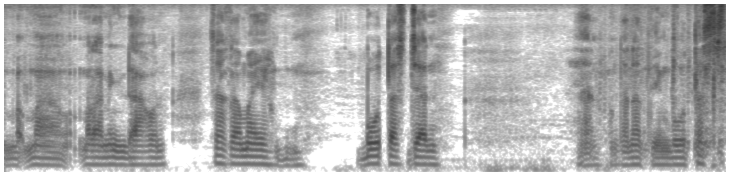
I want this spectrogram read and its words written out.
ma- maraming dahon. Saka may butas dyan. Yan, punta natin yung butas.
